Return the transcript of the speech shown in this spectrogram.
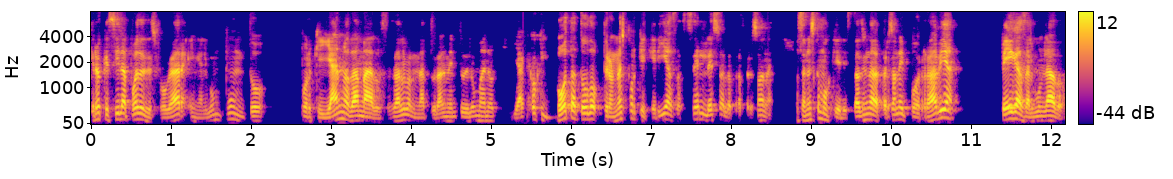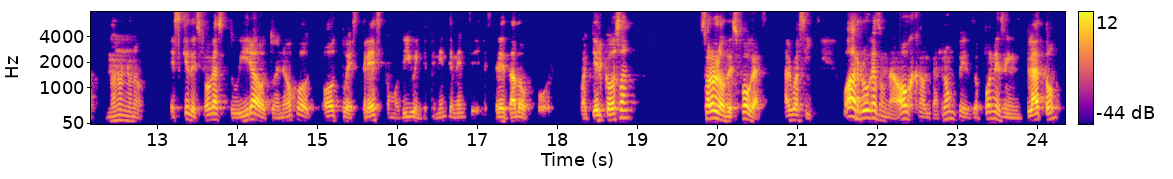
creo que sí la puedes desfogar en algún punto porque ya no da más, es algo naturalmente del humano, ya coge y bota todo, pero no es porque querías hacerle eso a la otra persona. O sea, no es como que le estás viendo a la persona y por rabia pegas de algún lado. No, no, no, no. Es que desfogas tu ira o tu enojo o tu estrés, como digo, independientemente del estrés dado por cualquier cosa, solo lo desfogas, algo así. O arrugas una hoja, o la rompes, lo pones en plato,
